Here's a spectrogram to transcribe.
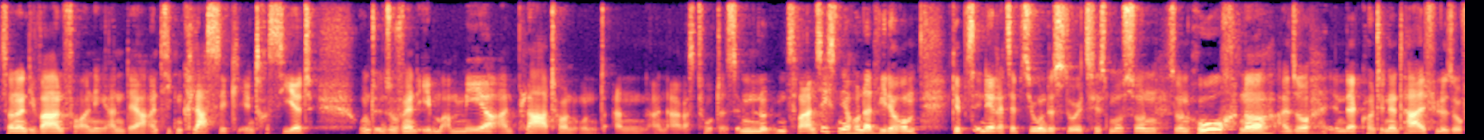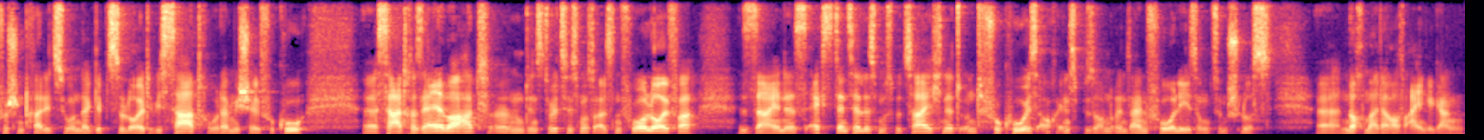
sondern die waren vor allen Dingen an der antiken Klassik interessiert und insofern eben am mehr an Platon und an, an Aristoteles. Im, Im 20. Jahrhundert wiederum gibt es in der Rezeption des Stoizismus so ein, so ein Hoch, ne? also in der kontinentalphilosophischen Tradition, da gibt es so Leute wie Sartre oder Michel Foucault. Äh, Sartre selber hat ähm, den Stoizismus als einen Vorläufer seines Existenzialismus bezeichnet und Foucault ist auch insbesondere in seinen Vorlesungen zum Schluss äh, nochmal darauf eingegangen.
